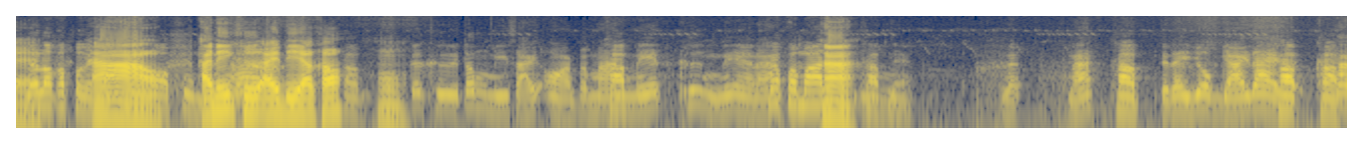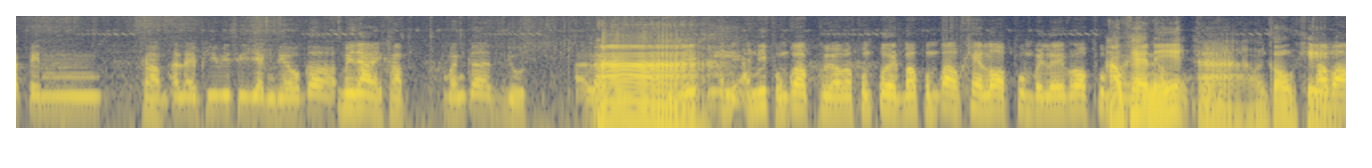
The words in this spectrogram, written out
อแล้วเราก็เปิดอ้าวรอบพุ่ม อันนี้คือไอเดียเขาครับ อืม ก็คือต้องมีสายอ่อนประมาณครับ เมตรครึ่งเนี่ยนะก็ประมาณอ่า ครับเนี่ยนะครับ จะได้โยกย้ายได้ ครับครับ ถ้าเป็นครับอะไร PVC อย่างเดียวก็ไม่ได้ครับ มันก็หยุด อะไรอ่าอันนี้อันนี้อันนี้ผมก็เผื่อว่าผมเปิดมาผมก็เอาแค่รอบพุ่มไปเลยรอบพุ่มเอาแค่นี้รับอ่ามันก็โอเค ถ้าว่า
